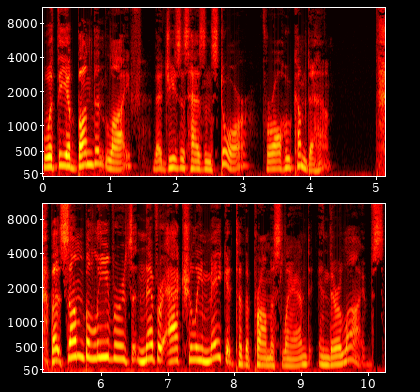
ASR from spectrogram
with the abundant life that Jesus has in store for all who come to him. But some believers never actually make it to the promised land in their lives.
